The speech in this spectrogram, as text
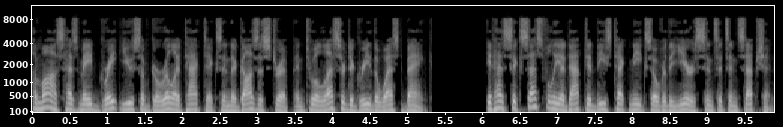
Hamas has made great use of guerrilla tactics in the Gaza Strip and to a lesser degree the West Bank. It has successfully adapted these techniques over the years since its inception.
